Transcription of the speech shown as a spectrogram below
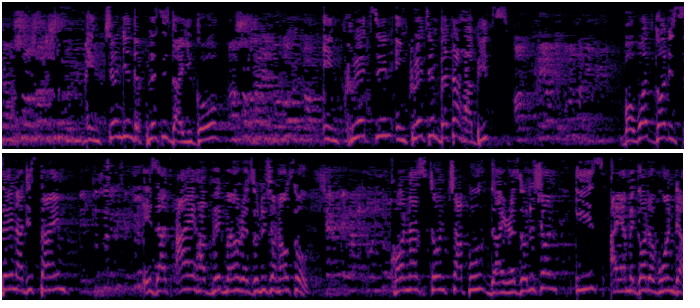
in changing the places that you go, in creating in creating better habits. But what God is saying at this time Et tout ce que Dieu is that I have made my own resolution also. j'ai fait ma résolution. Cornerstone Chapel, thy resolution is I am a God of wonder.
